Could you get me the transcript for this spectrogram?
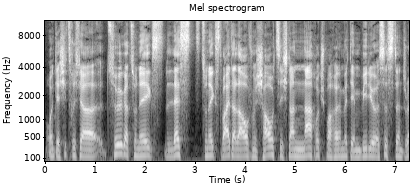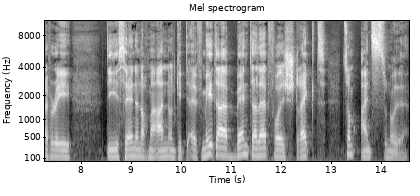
und der Schiedsrichter zögert zunächst, lässt zunächst weiterlaufen, schaut sich dann nach Rücksprache mit dem Video Assistant Referee die Szene nochmal an und gibt Elfmeter. Bentaleb vollstreckt zum 1 zu 0.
